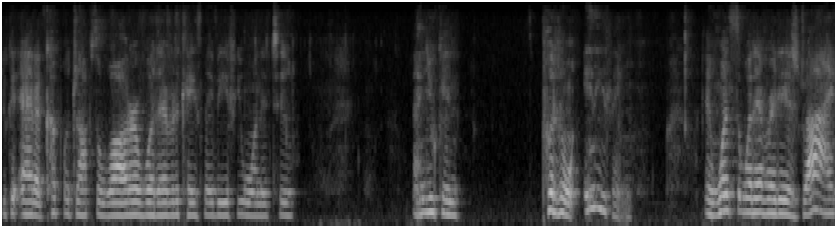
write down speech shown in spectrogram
You could add a couple drops of water, whatever the case may be, if you wanted to. And you can put it on anything. And once whatever it is dry,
